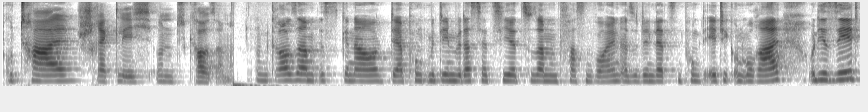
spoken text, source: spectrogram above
brutal, schrecklich und grausam. Und grausam ist genau der Punkt, mit dem wir das jetzt hier zusammenfassen wollen, also den letzten Punkt Ethik und Moral. Und ihr seht,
